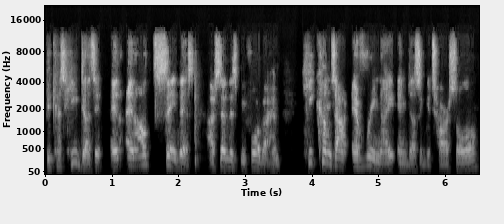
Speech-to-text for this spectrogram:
because he does it and and i'll say this i've said this before about him he comes out every night and does a guitar solo.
